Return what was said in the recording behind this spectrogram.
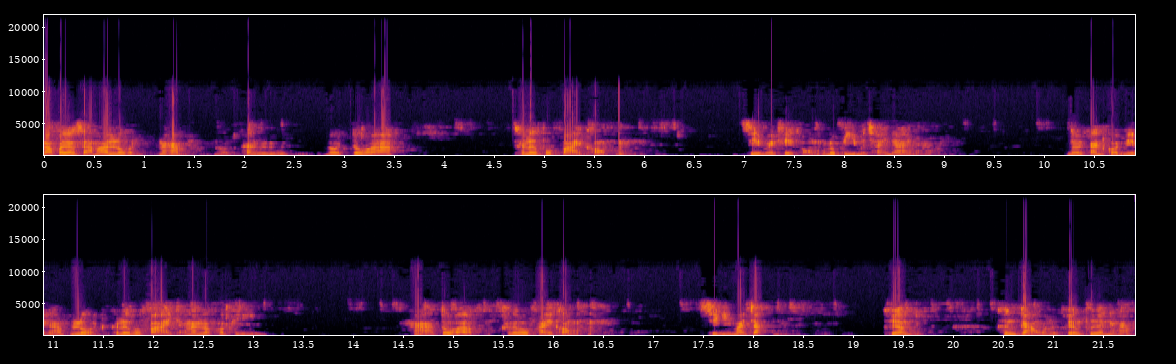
เราก็ยังสามารถโหลดนะครับโหลด color โหลดตัว color profile ของ CMYK ของ Adobe มาใช้ได้นะครับ โดยการกดนี้ครับโหลด color profile จากนั้นเราก็ไปหาตัว color profile ของสีมาจากเครื่องเครื่องเก่าหรือเครื่องเพื่อนนะครับ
